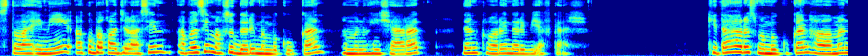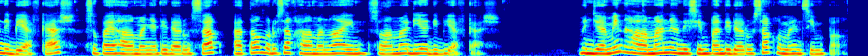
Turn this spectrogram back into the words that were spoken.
Setelah ini, aku bakal jelasin apa sih maksud dari membekukan, memenuhi syarat, dan keluarin dari BF Cache. Kita harus membekukan halaman di BF Cache supaya halamannya tidak rusak atau merusak halaman lain selama dia di BF Cache. Menjamin halaman yang disimpan tidak rusak lumayan simpel.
